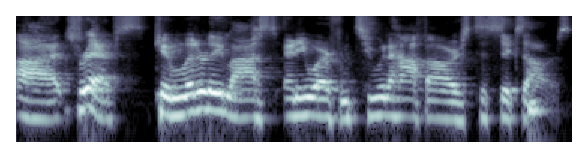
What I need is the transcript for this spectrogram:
uh, trips can literally last anywhere from two and a half hours to six hours.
